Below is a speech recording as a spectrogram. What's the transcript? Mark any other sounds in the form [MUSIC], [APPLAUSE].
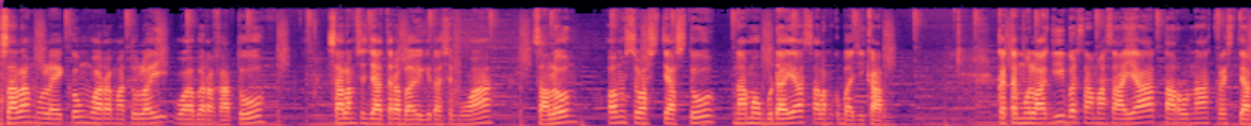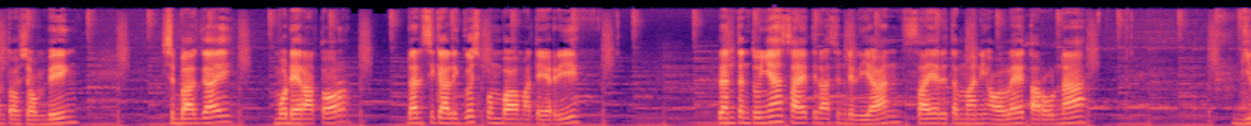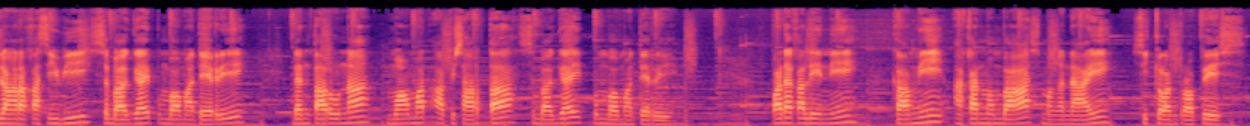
Assalamualaikum warahmatullahi wabarakatuh. Salam sejahtera bagi kita semua. Salam, Om Swastiastu, Namo Buddhaya, Salam Kebajikan. Ketemu lagi bersama saya Taruna Kristianto Sombing sebagai moderator dan sekaligus pembawa materi. Dan tentunya saya tidak sendirian, saya ditemani oleh Taruna Gilang Rakasiwi sebagai pembawa materi dan Taruna Muhammad Apisarta sebagai pembawa materi. Pada kali ini kami akan membahas mengenai siklon tropis.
